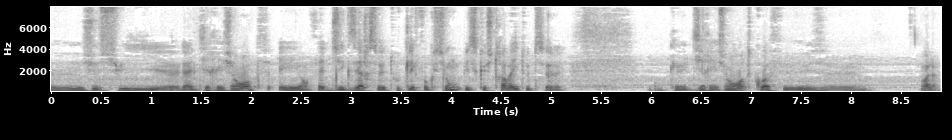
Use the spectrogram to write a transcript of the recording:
Euh, je suis euh, la dirigeante et en fait j'exerce toutes les fonctions puisque je travaille toute seule. Donc euh, dirigeante, coiffeuse, euh, voilà.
